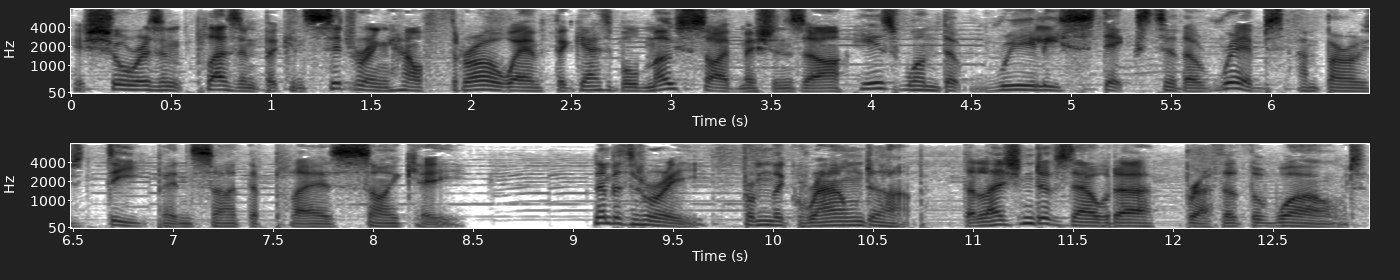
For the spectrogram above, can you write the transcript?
it sure isn't pleasant, but considering how throwaway and forgettable most side missions are, here's one that really sticks to the ribs and burrows deep inside the player's psyche. Number 3. From the Ground Up The Legend of Zelda Breath of the Wild.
